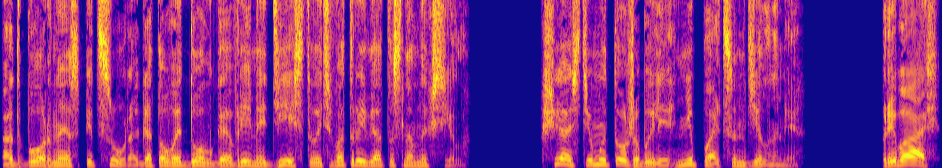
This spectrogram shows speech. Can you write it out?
Отборная спецура, готовая долгое время действовать в отрыве от основных сил. К счастью, мы тоже были не пальцем деланными. «Прибавь!»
